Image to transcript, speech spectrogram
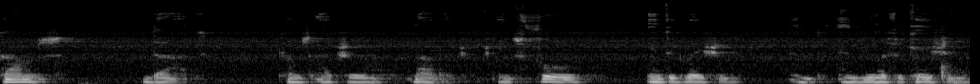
comes that, comes actual knowledge, which means full integration and, and unification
